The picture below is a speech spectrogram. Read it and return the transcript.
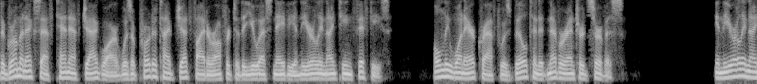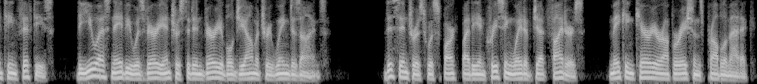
The Grumman XF-10F Jaguar was a prototype jet fighter offered to the U.S. Navy in the early 1950s. Only one aircraft was built and it never entered service. In the early 1950s, the U.S. Navy was very interested in variable geometry wing designs. This interest was sparked by the increasing weight of jet fighters, making carrier operations problematic.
